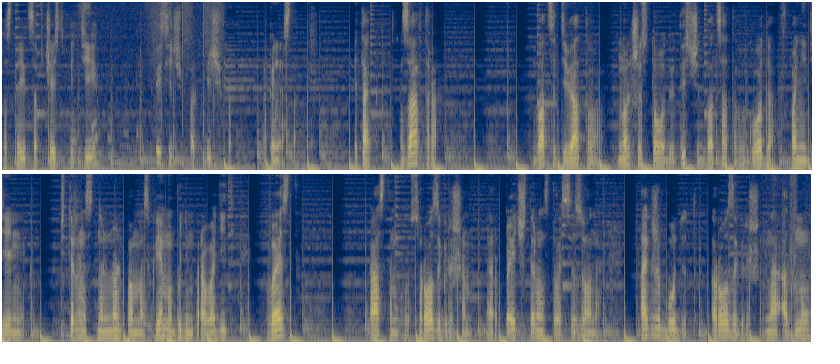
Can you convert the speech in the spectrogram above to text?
состоится в честь 5000 подписчиков, наконец-то. Итак, завтра, 29.06.2020 года, в понедельник, 14.00 по Москве, мы будем проводить квест кастомку с розыгрышем РП 14 сезона. Также будут розыгрыши на одну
